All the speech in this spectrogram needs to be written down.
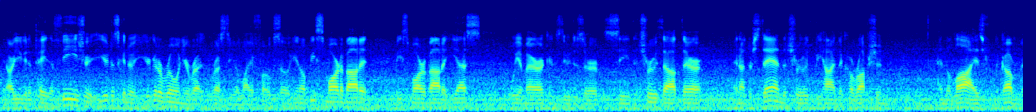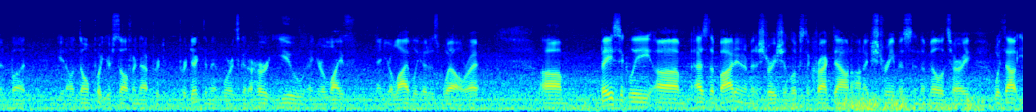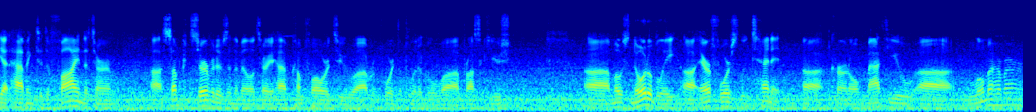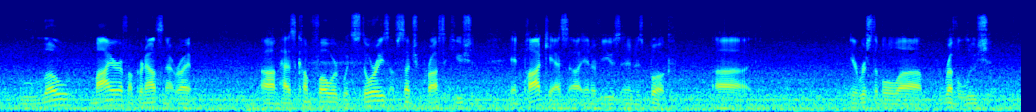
are you going to pay the fees, you're, you're just going to you're going to ruin your rest of your life, folks. So you know, be smart about it. Be smart about it. Yes, we Americans do deserve to see the truth out there and understand the truth behind the corruption and the lies from the government. But you know, don't put yourself in that predicament where it's going to hurt you and your life and your livelihood as well, right? Um, basically, um, as the Biden administration looks to crack down on extremists in the military without yet having to define the term, uh, some conservatives in the military have come forward to uh, report the political uh, prosecution. Uh, most notably, uh, Air Force Lieutenant uh, Colonel Matthew uh, Lohmeier, Meyer, if I'm pronouncing that right, um, has come forward with stories of such prosecution in podcast interviews and in his book, Irresistible Revolution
